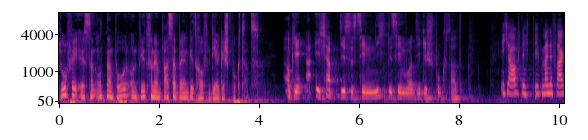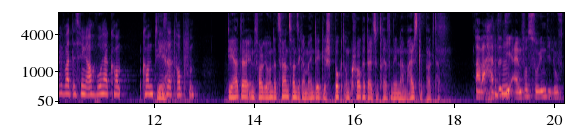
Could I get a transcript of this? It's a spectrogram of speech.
Luffy ist dann unten am Boden und wird von den Wasserbällen getroffen, die er gespuckt hat. Okay, ich habe diese Szene nicht gesehen, wo er die gespuckt hat. Ich auch nicht. Meine Frage war deswegen auch, woher kommt, kommt dieser ja. Tropfen? Die hat er in Folge 122 am Ende gespuckt, um Crocodile zu treffen, den er am Hals gepackt hat. Aber hat er mhm. die einfach so in die Luft?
